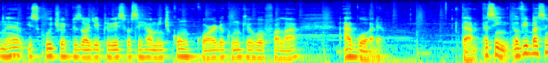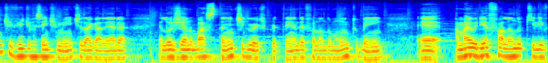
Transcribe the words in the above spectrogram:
né, escute o episódio aí para ver se você realmente concorda com o que eu vou falar agora. Tá, assim, eu vi bastante vídeo recentemente da galera elogiando bastante Great Pretender, falando muito bem. É, a maioria falando que ele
